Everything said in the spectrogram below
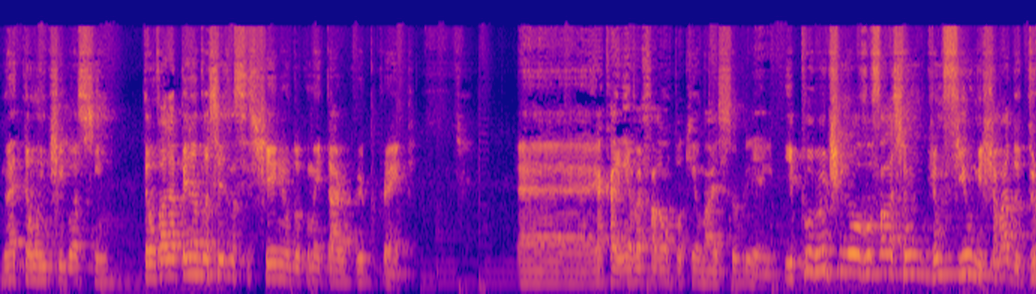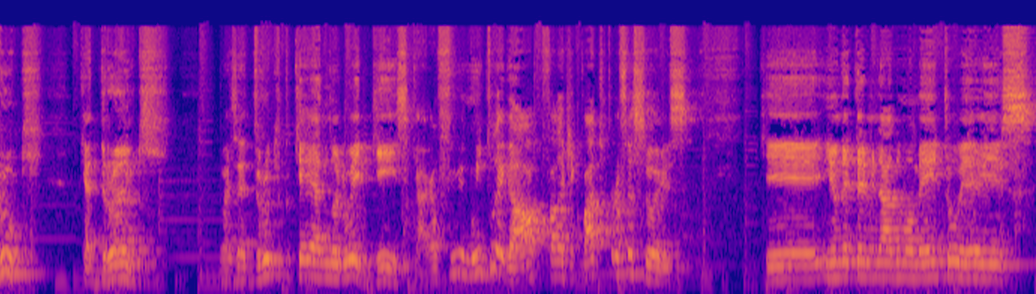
não é tão antigo assim. Então vale a pena vocês assistirem o documentário Grip Cramp. É, a Carinha vai falar um pouquinho mais sobre ele. E por último, eu vou falar assim, de um filme chamado Druk, que é Drunk, mas é Druk porque ele é norueguês, cara. É um filme muito legal que fala de quatro professores que em um determinado momento eles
